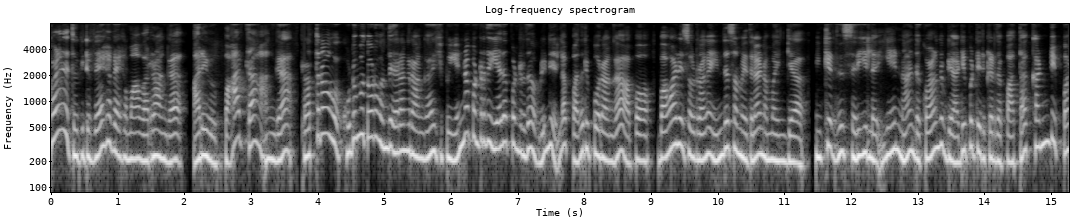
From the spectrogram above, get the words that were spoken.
குழந்தைய தூக்கிட்டு வேக வேகமா வர்றாங்க. அறிவு பார்த்தா அங்க ரத்னம் அவங்க குடும்பத்தோட வந்து இறங்குறாங்க. இப்ப என்ன பண்றது ஏதை பண்றது அப்படின்னு எல்லாம் பதறி போறாங்க. அப்போ பவானி சொல்றாங்க இந்த சமயத்துல நம்ம இங்க நிக்கிறது சரியில்லை. ஏன்னா இந்த குழந்தை இப்படி அடிபட்டு இருக்கிறத பார்த்தா கண்டிப்பா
